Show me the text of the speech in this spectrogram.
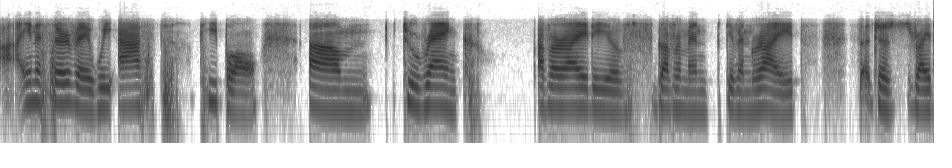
uh, in a survey, we asked people um, to rank a variety of government given rights, such as right,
